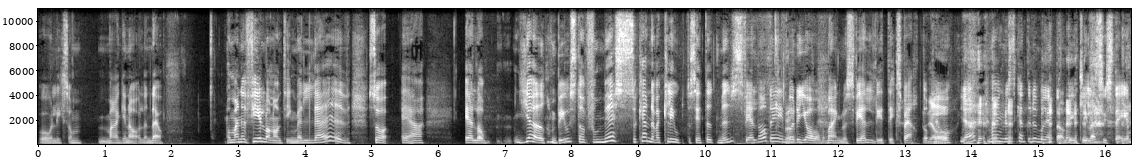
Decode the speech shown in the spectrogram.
och liksom marginalen då. Om man nu fyller någonting med löv så är eller gör en bostad för möss så kan det vara klokt att sätta ut musfällor. Det är både jag och Magnus väldigt experter Ja. på. Ja, Magnus, kan inte du berätta om ditt lilla system?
